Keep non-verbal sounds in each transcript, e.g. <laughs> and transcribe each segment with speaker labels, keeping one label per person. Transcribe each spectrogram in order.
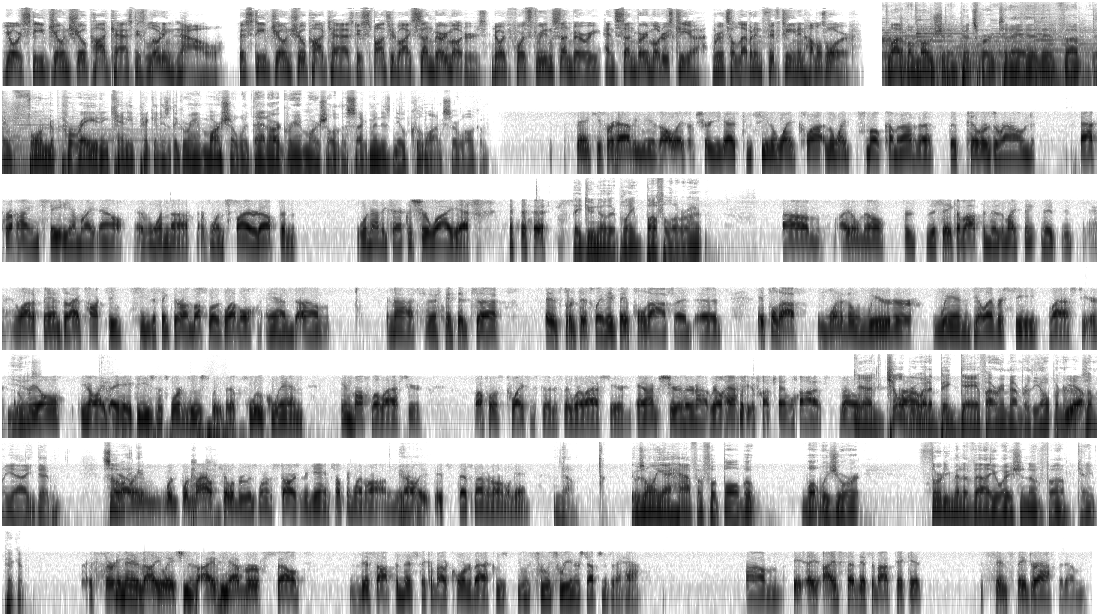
Speaker 1: Your Steve Jones Show podcast is loading now. The Steve Jones Show podcast is sponsored by Sunbury Motors, North 4th Street in Sunbury, and Sunbury Motors Kia, routes 11 and 15 in Hummel's Wharf.
Speaker 2: A lot of emotion in Pittsburgh today. They've, uh, they've formed a parade, and Kenny Pickett is the Grand Marshal. With that, our Grand Marshal of the segment is Neal Coolong. Sir, welcome.
Speaker 3: Thank you for having me. As always, I'm sure you guys can see the white cloud, the white smoke coming out of the, the pillars around Heinz Stadium right now. Everyone, uh, everyone's fired up, and we're not exactly sure why yet. <laughs>
Speaker 2: they do know they're playing Buffalo, right?
Speaker 3: Um, I don't know for the sake of optimism, I think that it, a lot of fans that I've talked to seem to think they're on Buffalo's level, and um, they're not. <laughs> it's uh, let's put it this way: they they pulled off a, a they pulled off one of the weirder wins you'll ever see last year.
Speaker 2: Yes.
Speaker 3: A real, you know, I, I hate to use this word loosely, but a fluke win in Buffalo last year. Buffalo's twice as good as they were last year, and I'm sure they're not real <laughs> happy about that loss. So
Speaker 2: yeah, Killebrew um, had a big day, if I remember the opener
Speaker 3: yep.
Speaker 2: or something. Yeah, he did. So
Speaker 3: yeah, I mean, when, when Miles Killebrew was one of the stars of the game, something went wrong. You yeah. know, it, it's that's not a normal game.
Speaker 2: No, it was only a half of football. But what was your thirty-minute evaluation of uh, Kenny Pickett?
Speaker 3: A thirty-minute evaluation is I've never felt this optimistic about a quarterback who's, who threw three interceptions and a half. Um, I, I've said this about Pickett since they drafted him,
